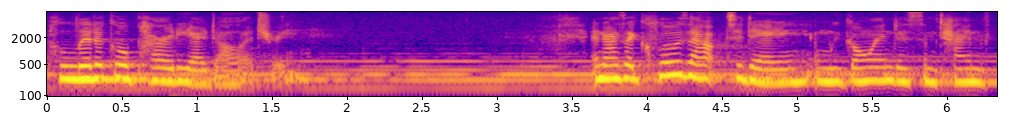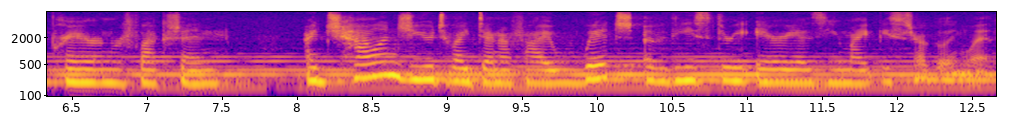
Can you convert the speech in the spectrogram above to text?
political party idolatry. And as I close out today and we go into some time of prayer and reflection, I challenge you to identify which of these three areas you might be struggling with.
